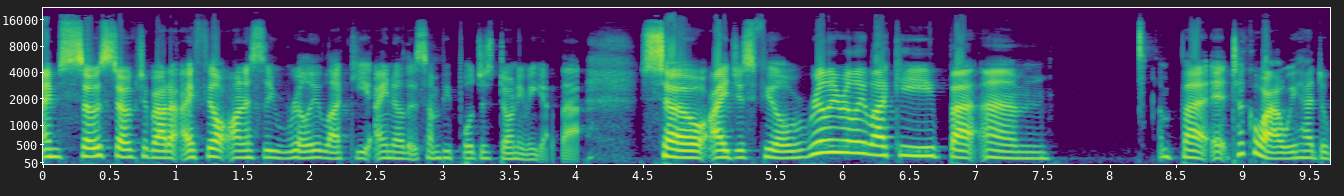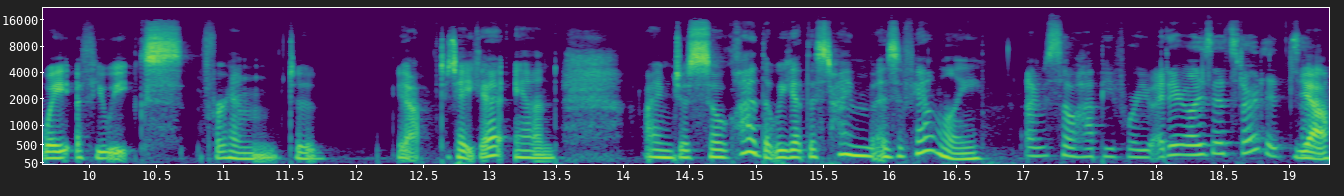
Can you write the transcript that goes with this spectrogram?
I'm so stoked about it. I feel honestly really lucky. I know that some people just don't even get that, so I just feel really, really lucky. But um, but it took a while. We had to wait a few weeks for him to, yeah, to take it, and I'm just so glad that we get this time as a family. i'm so happy for you i didn't realize it started so Yeah.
